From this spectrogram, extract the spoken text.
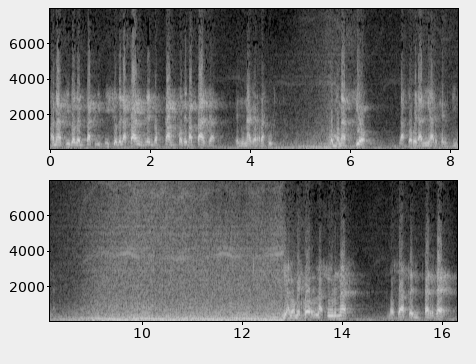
ha nacido del sacrificio de la sangre en los campos de batalla en una guerra justa, como nació la soberanía argentina. Y a lo mejor las urnas nos hacen perder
